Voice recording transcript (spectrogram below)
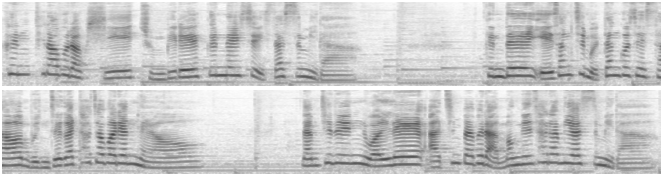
큰 트러블 없이 준비를 끝낼 수 있었습니다. 근데 예상치 못한 곳에서 문제가 터져버렸네요. 남친은 원래 아침밥을 안 먹는 사람이었습니다.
